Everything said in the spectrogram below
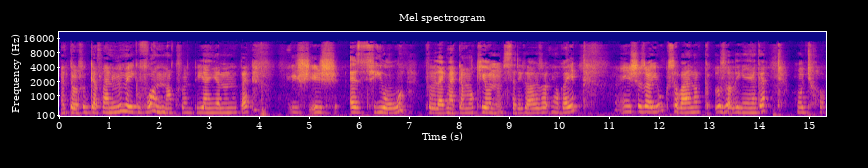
Ettől függetlenül még vannak fönt ilyen jelenetek, és, és ez jó, főleg nekem, aki onnan szedi az anyagait, és ez a jogszabálynak az a lényege, hogyha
